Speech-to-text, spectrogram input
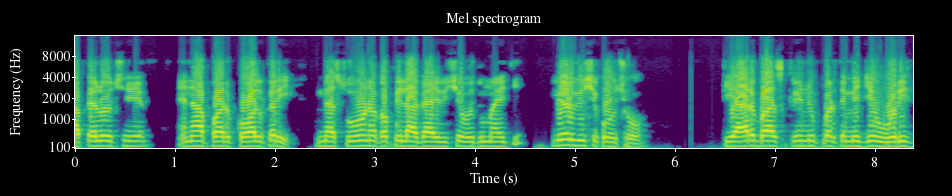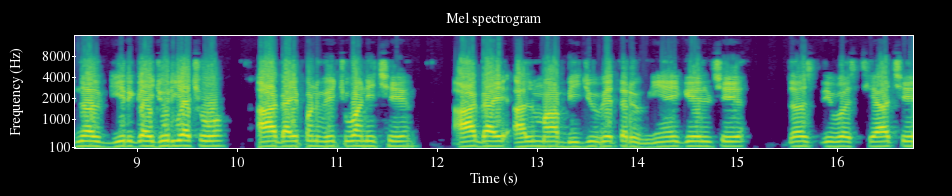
આપેલો છે. એના પર કોલ કરી તમે સુવર્ણ કપિલા ગાય વિશે વધુ માહિતી મેળવી શકો છો. ત્યારબાદ સ્ક્રીન ઉપર તમે જે ઓરિજિનલ ગીર ગાય જોઈ રહ્યા છો, આ ગાય પણ વેચવાની છે. આ ગાય હાલમાં બીજું વેતર વિયાઈ ગયેલ છે. દસ દિવસ થયા છે,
